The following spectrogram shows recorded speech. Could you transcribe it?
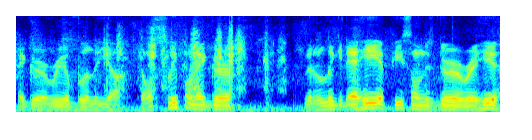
That girl real bully, y'all. Don't sleep on that girl. Better look at that headpiece on this girl right here.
